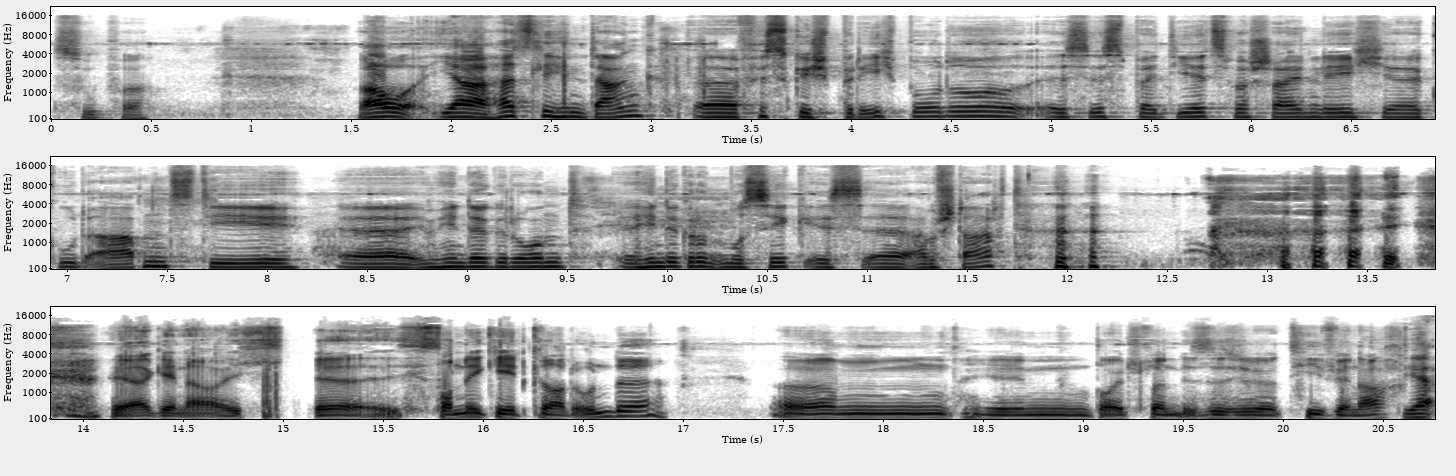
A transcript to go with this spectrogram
Super. Wow, ja, herzlichen Dank äh, fürs Gespräch, Bodo. Es ist bei dir jetzt wahrscheinlich äh, gut abends. Die äh, im Hintergrund äh, Hintergrundmusik ist äh, am Start. ja, genau. Ich, äh, Sonne geht gerade unter. Ähm, in Deutschland ist es ja tiefe Nacht. Ja,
